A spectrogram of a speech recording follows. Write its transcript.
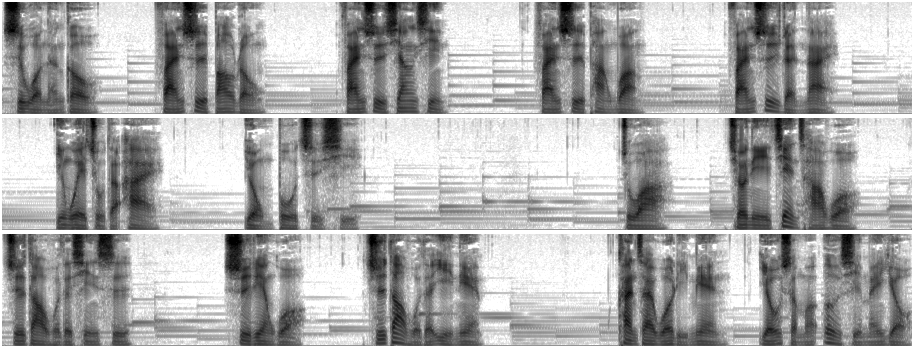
使我能够凡事包容，凡事相信，凡事盼望，凡事忍耐。因为主的爱永不止息。主啊，求你鉴察我，知道我的心思，试炼我，知道我的意念，看在我里面有什么恶行没有，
